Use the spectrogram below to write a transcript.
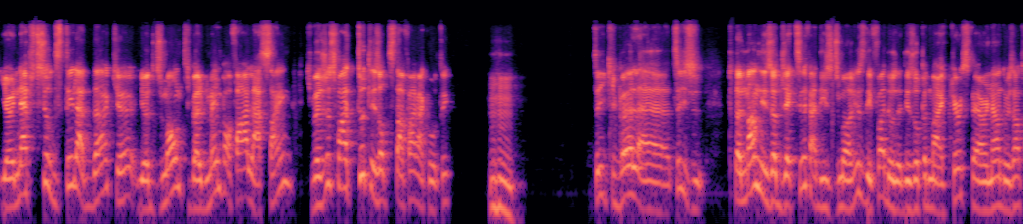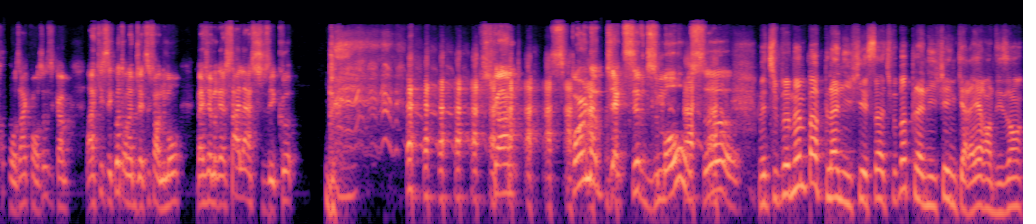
y a une absurdité là-dedans qu'il y a du monde qui ne veulent même pas faire la scène, qui veulent juste faire toutes les autres petites affaires à côté. Tu sais, qui veulent. Euh, tu te demandes des objectifs à des humoristes, des fois, des, open micers, ça fait un an, deux ans, trois ans font ça. C'est comme, OK, c'est quoi ton objectif en humour? Ben, j'aimerais ça aller à sous-écoute. Je suis comme, c'est pas un objectif du mot, ça. Mais tu peux même pas planifier ça. Tu peux pas planifier une carrière en disant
